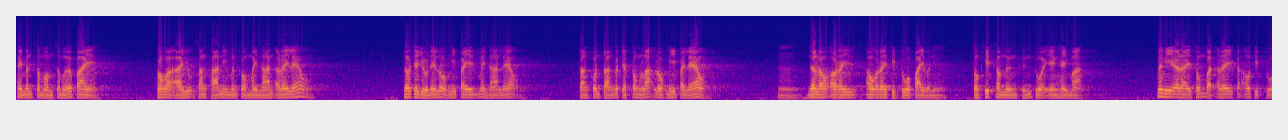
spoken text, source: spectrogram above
ให้มันสม่ำเสมอไป เพราะว่าอายุสังขารนี่มันก็ไม่นานอะไรแล้ว เราจะอยู่ในโลกนี้ไปไม่นานแล้ว ต่างคนต่างก็จะต้องละโลกนี้ไปแล้วแล้วเราอะไรเอาอะไรติดตัวไปวะนี้ ต้องคิดคำนึงถึงตัวเองให้มาก ไม่มีอะไรสมบัติอะไรก็เอาติดตัว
